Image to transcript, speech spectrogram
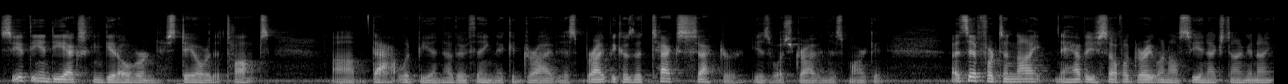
See if the NDX can get over and stay over the tops. Uh, that would be another thing that could drive this, right? Because the tech sector is what's driving this market. That's it for tonight. Have yourself a great one. I'll see you next time. Good night.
